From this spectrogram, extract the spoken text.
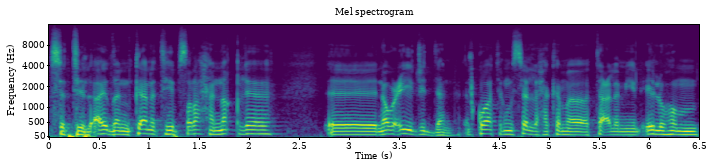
ستي أيضا كانت هي بصراحة نقلة آه، نوعية جدا. القوات المسلحة كما تعلمين لهم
